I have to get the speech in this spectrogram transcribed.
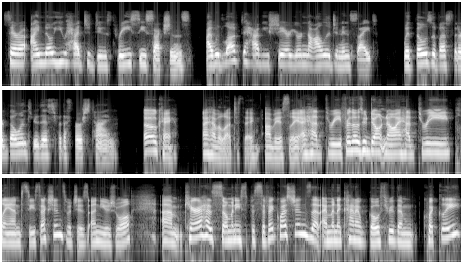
Sarah, I know you had to do three C sections. I would love to have you share your knowledge and insight with those of us that are going through this for the first time. Okay. I have a lot to say, obviously. I had three, for those who don't know, I had three planned C sections, which is unusual. Um, Kara has so many specific questions that I'm going to kind of go through them quickly,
